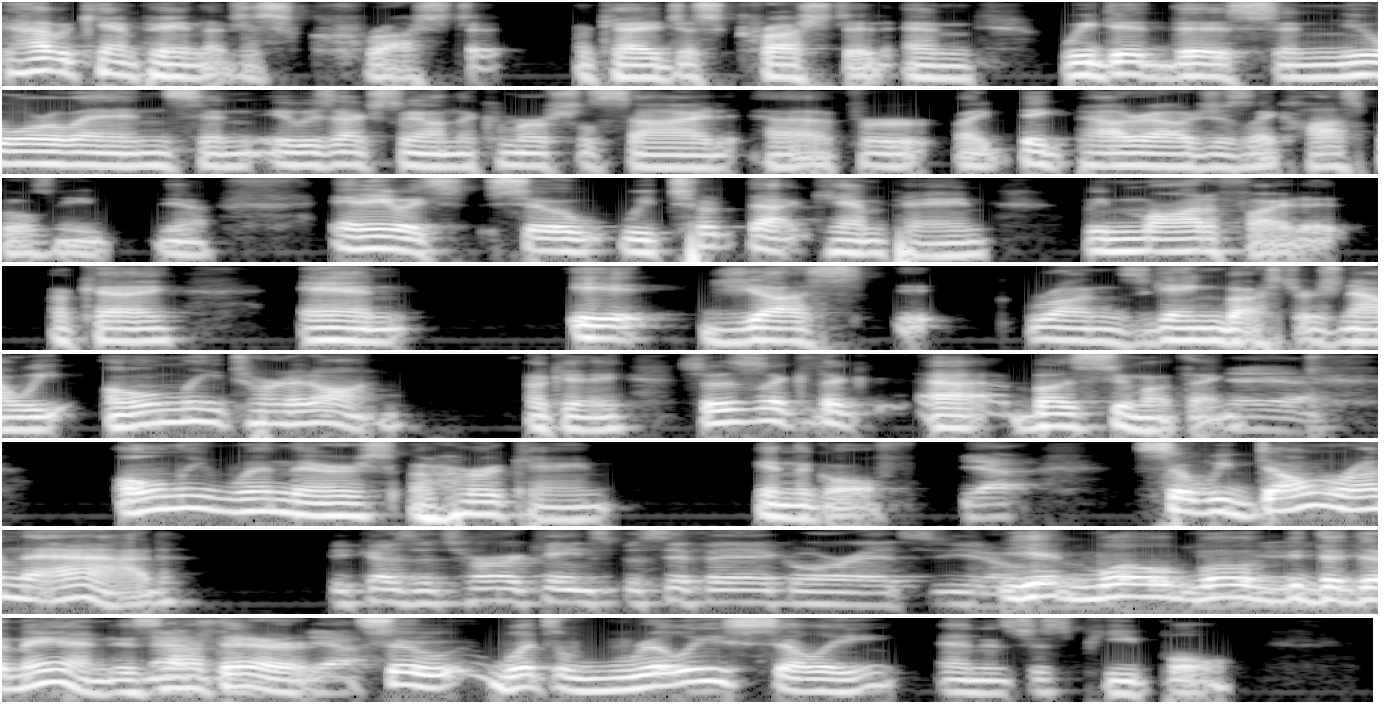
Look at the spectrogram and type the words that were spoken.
Have a campaign that just crushed it. Okay, just crushed it. And we did this in New Orleans, and it was actually on the commercial side uh, for like big power outages, like hospitals need, you know. Anyways, so we took that campaign, we modified it. Okay, and it just it runs gangbusters. Now we only turn it on Okay, so this is like the uh, BuzzSumo thing. Yeah, yeah. Only when there's a hurricane in the Gulf. Yeah. So we don't run the ad because it's hurricane specific or it's you know. Yeah, well, well, the demand is natural, not there. Yeah. So what's really silly, and it's just people,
